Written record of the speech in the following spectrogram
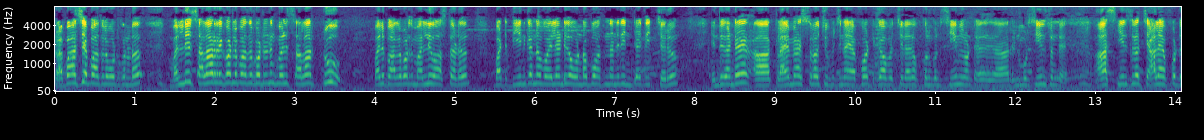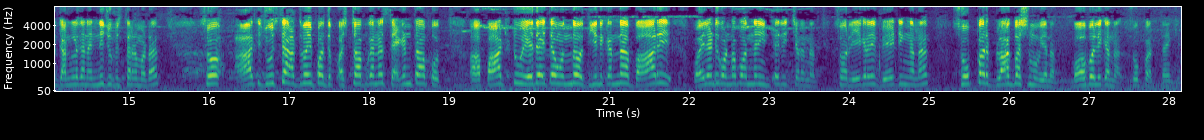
ప్రభాసే బదులు కొట్టుకున్నాడు. మళ్ళీ సలార్ రికార్డులు బదులు కొట్టడానికి మళ్ళీ సలార్ టూ మళ్ళీ బలపడితే మళ్ళీ వస్తాడు. బట్ దీనికన్నా వైలెంట్గా ఉండబోతుంది అనేది ఇంటైతే ఇచ్చారు. ఎందుకంటే ఆ క్లైమాక్స్లో చూపించిన ఎఫర్ట్ కావచ్చు లేదా కొన్ని కొన్ని సీన్లు ఉంటాయి ఆ రెండు మూడు సీన్స్ ఉంటాయి. ఆ సీన్స్లో చాలా ఎఫర్ట్ గన్లు కానీ అన్ని చూపిస్తారనమాట సో అది చూస్తే అర్థమైపోద్ది. ఫస్ట్ హాఫ్ కన్నా సెకండ్ హాఫ్ ఆ పార్ట్ టూ ఏదైతే ఉందో దీనికన్నా భారీ వైలెంట్గా ఉండబోతుందని ఇంటైతే ఇచ్చాడన్న. సో లీగల్ వెయిటింగ్ అన్న. సూపర్ బ్లాక్ బస్ట్ మూవీ అన్న. బాహుబలి కన్నా. సూపర్ థ్యాంక్ యూ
